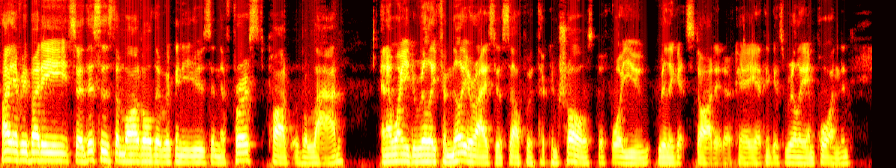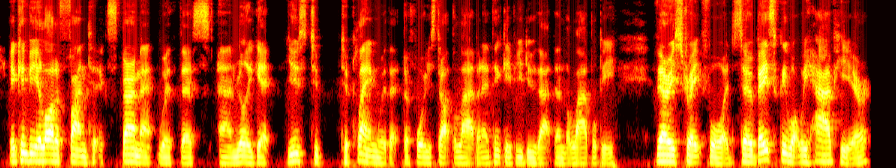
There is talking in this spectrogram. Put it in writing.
Hi everybody, so this is the model that we're going to use in the first part of the lab and I want you to really familiarize yourself with the controls before you really get started, okay? I think it's really important and it can be a lot of fun to experiment with this and really get used to, to playing with it before you start the lab and I think if you do that then the lab will be very straightforward. So basically what we have here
